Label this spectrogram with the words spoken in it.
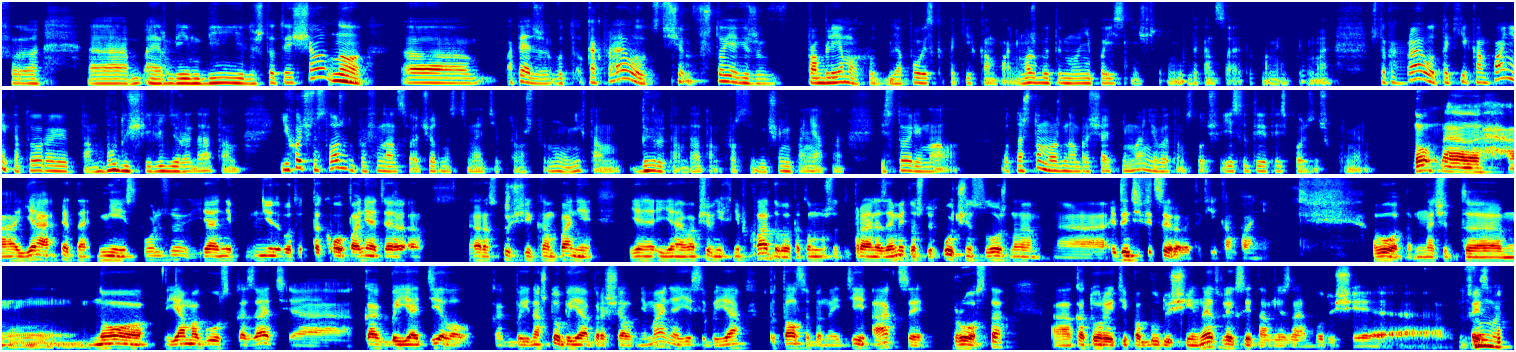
э, э, Airbnb или что-то еще, но опять же, вот как правило, вот что я вижу проблемах для поиска таких компаний. Может быть, ты ему не пояснишь, я не до конца этот момент понимаю. Что, как правило, такие компании, которые там будущие лидеры, да, там, их очень сложно по финансовой отчетности найти, потому что, ну, у них там дыры, там, да, там просто ничего не понятно, истории мало. Вот на что можно обращать внимание в этом случае, если ты это используешь, к примеру? Ну, э, а, я это не использую. Я не, не вот такого понятия э, растущие компании, я, я вообще в них не вкладываю, потому что ты правильно заметил, что их очень сложно э, идентифицировать, такие компании. Вот, значит, э, но я могу сказать, э, как бы я делал, как бы и на что бы я обращал внимание, если бы я пытался бы найти акции роста, э, которые типа будущие Netflix и там, не знаю, будущие э, Facebook, Zoom.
